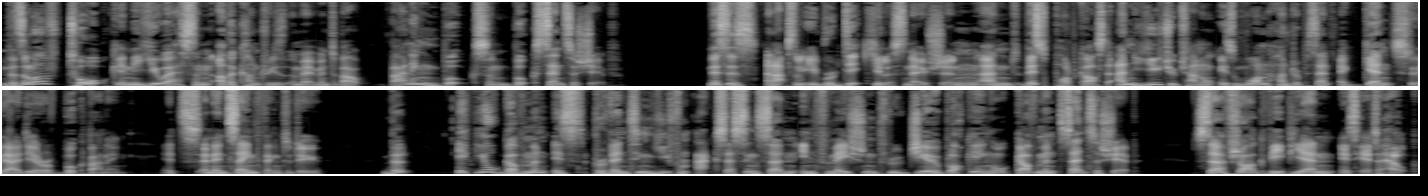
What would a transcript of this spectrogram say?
There's a lot of talk in the US and other countries at the moment about banning books and book censorship. This is an absolutely ridiculous notion, and this podcast and YouTube channel is 100% against the idea of book banning. It's an insane thing to do. But if your government is preventing you from accessing certain information through geo blocking or government censorship, Surfshark VPN is here to help.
